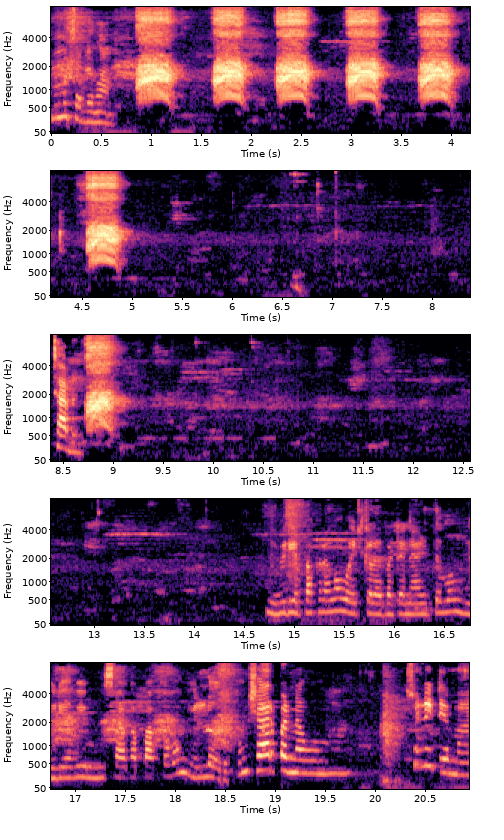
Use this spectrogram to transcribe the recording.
நம்ம சாப்பிடுங்க வாங்க சாப்பிடுங்க இந்த வீடியோ பார்க்குறவங்க ஒயிட் கலர் பட்டன் அழுத்தவும் வீடியோவை முழுசாக பார்க்கவும் எல்லோருக்கும் ஷேர் பண்ணவும். சொல்லிட்டேம்மா.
